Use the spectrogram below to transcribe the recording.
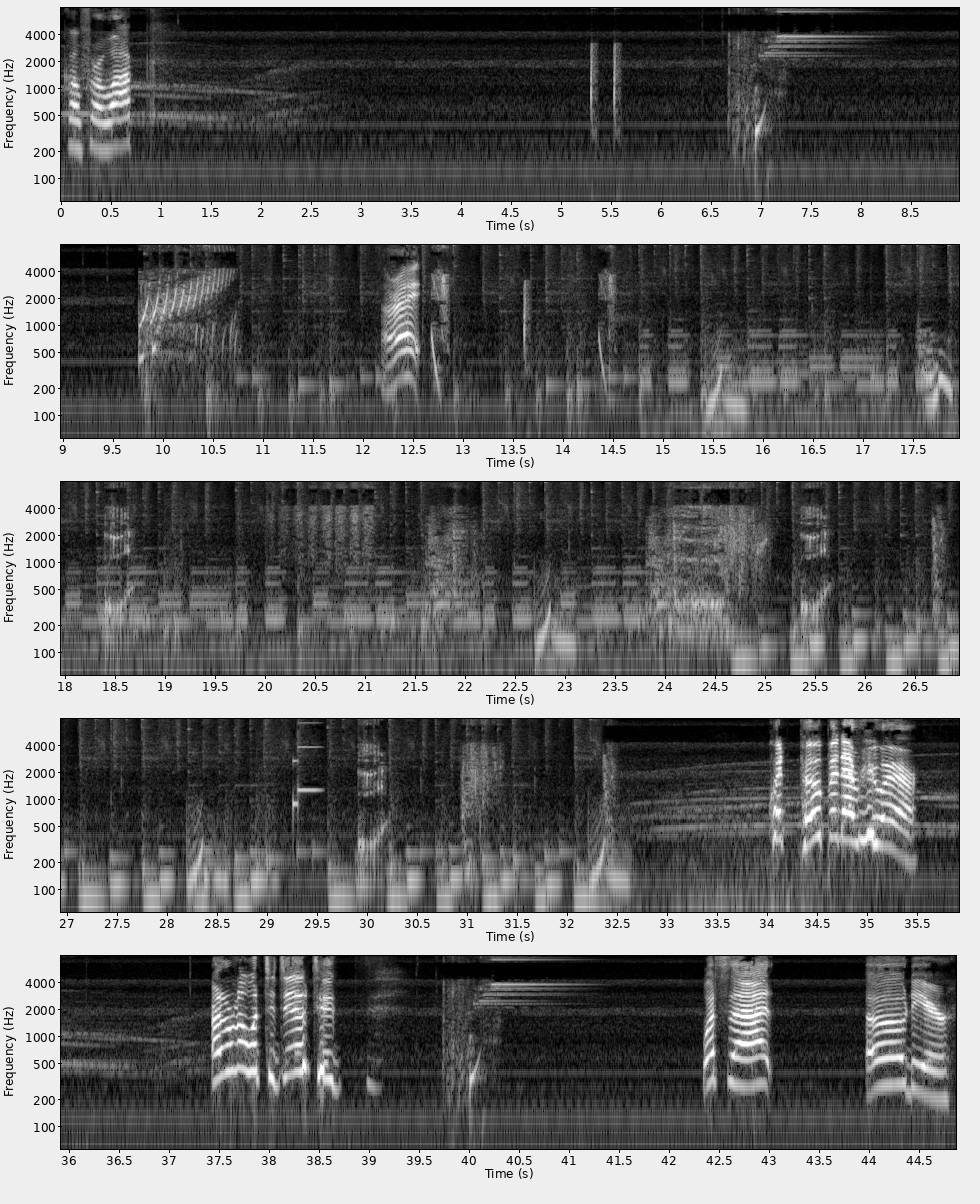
Go for a walk. everywhere. I don't know what to do to... What's that? Oh dear.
